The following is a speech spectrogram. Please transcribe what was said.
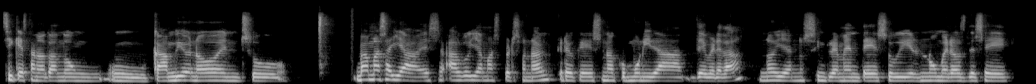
sí que está notando un, un cambio ¿no? en su va más allá, es algo ya más personal, creo que es una comunidad de verdad, ¿no? ya no simplemente subir números de, ese,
